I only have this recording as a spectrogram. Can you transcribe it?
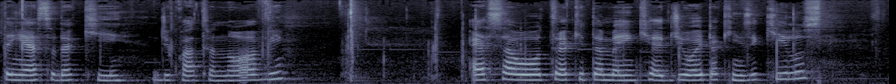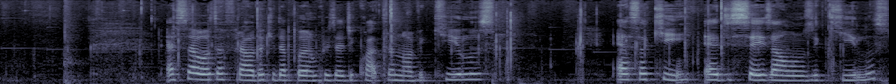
Tem essa daqui de 4 a 9. Essa outra aqui também que é de 8 a 15 quilos. Essa outra fralda aqui da Pampers é de 4 a 9 quilos. Essa aqui é de 6 a 11 quilos.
